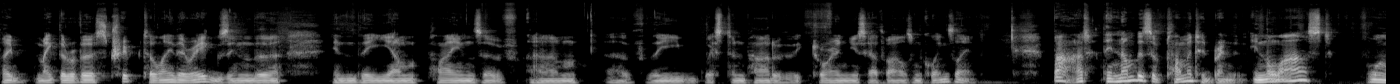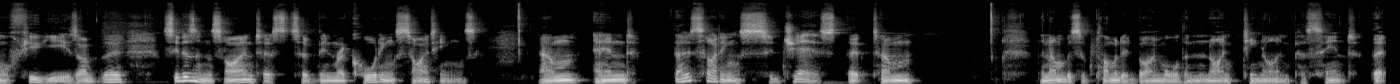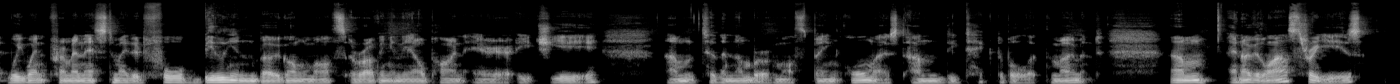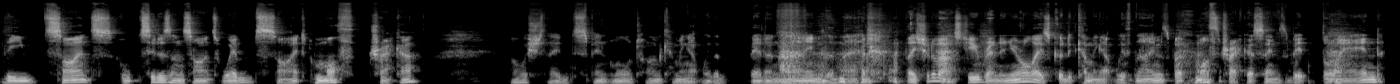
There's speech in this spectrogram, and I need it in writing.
they make the reverse trip to lay their eggs in the in the um, plains of um, of the western part of Victoria, New South Wales, and Queensland. But their numbers have plummeted, Brendan. In the last well, a few years, I've, the citizen scientists have been recording sightings, um, and those sightings suggest that um, the numbers have plummeted by more than 99%. That we went from an estimated 4 billion bogong moths arriving in the alpine area each year um, to the number of moths being almost undetectable at the moment. Um, and over the last three years, the science citizen science website moth tracker. I wish they'd spent more time coming up with a better name than that. They should have asked you brendan. You're always good at coming up with names but moth tracker seems a bit bland.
